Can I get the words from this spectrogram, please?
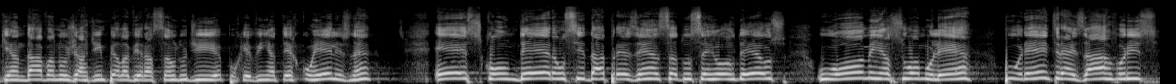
que andava no jardim pela viração do dia, porque vinha ter com eles, né? Esconderam-se da presença do Senhor Deus, o homem e a sua mulher, por entre as árvores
